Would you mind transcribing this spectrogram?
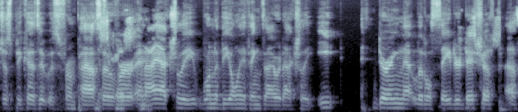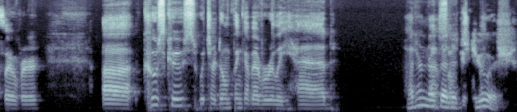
just because it was from Passover, and I actually one of the only things I would actually eat during that little seder dish of Passover. Uh, couscous, which I don't think I've ever really had. I don't know Uh, that it's people- Jewish.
